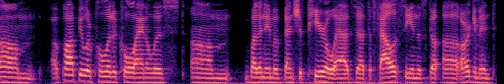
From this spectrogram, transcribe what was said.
Um, a popular political analyst um, by the name of Ben Shapiro adds that the fallacy in this uh, argument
